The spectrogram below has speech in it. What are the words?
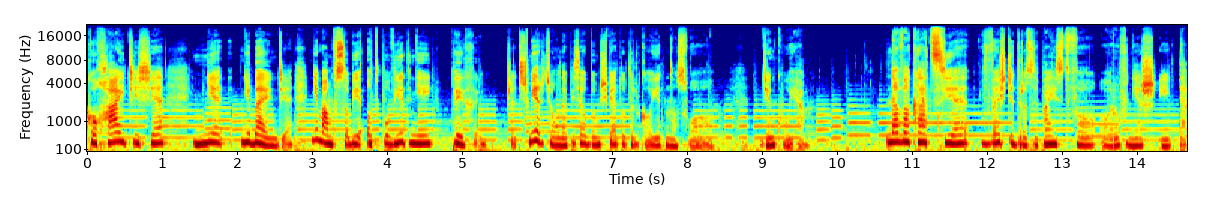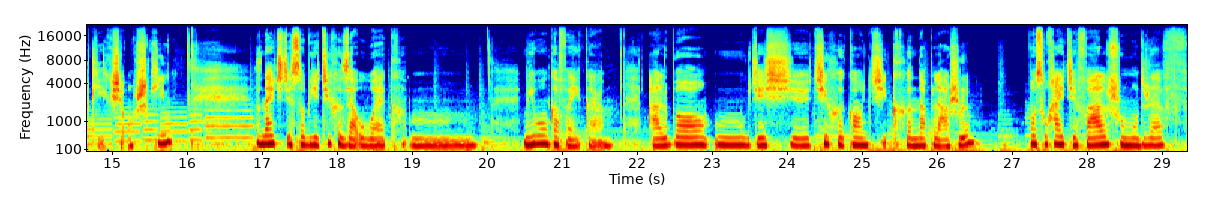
kochajcie się nie, nie będzie. Nie mam w sobie odpowiedniej pychy. Przed śmiercią napisałbym światu tylko jedno słowo: dziękuję. Na wakacje weźcie, drodzy Państwo, również i takie książki. Znajdźcie sobie cichy zaułek, mm, miłą kafejkę albo mm, gdzieś cichy kącik na plaży. Posłuchajcie fal, szumu drzew,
